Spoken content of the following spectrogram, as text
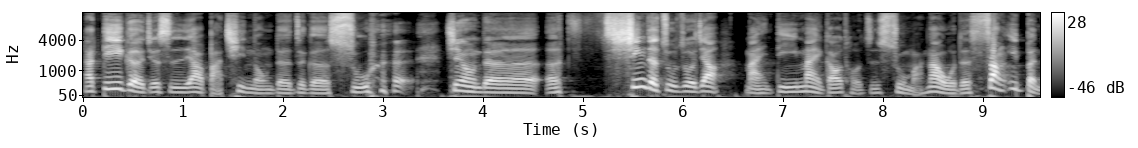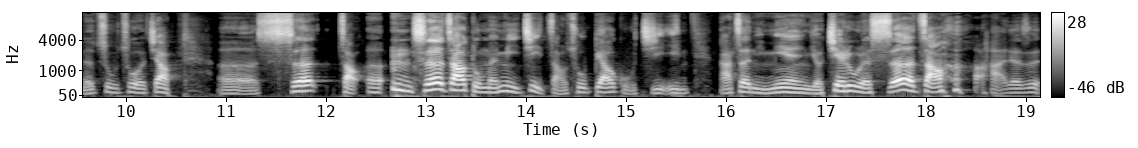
那第一个就是要把庆农的这个书，庆农的呃新的著作叫。买低卖高投资术嘛，那我的上一本的著作叫呃十二找呃十二招 独门秘技，找出标股基因。那这里面有介入了十二招，哈哈，就是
